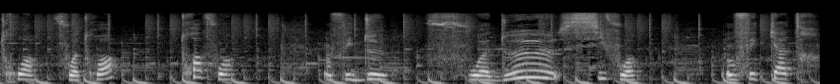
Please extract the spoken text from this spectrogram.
3 fois 3, 3 fois. On fait 2 fois 2, 6 fois. On fait 4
